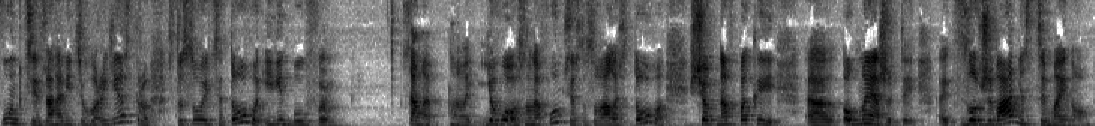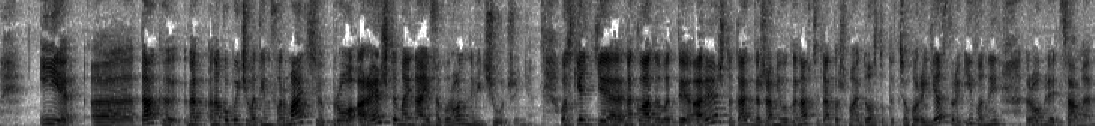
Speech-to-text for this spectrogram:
Функції взагалі цього реєстру стосуються того, і він був. ем, Саме е, його основна функція стосувалась того, щоб навпаки е, обмежити е, зловживання з цим майном і е, так е, накопичувати інформацію про арешти майна і заборонене відчудження. Оскільки накладувати арешти, так державні виконавці також мають доступ до цього реєстру, і вони роблять саме.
